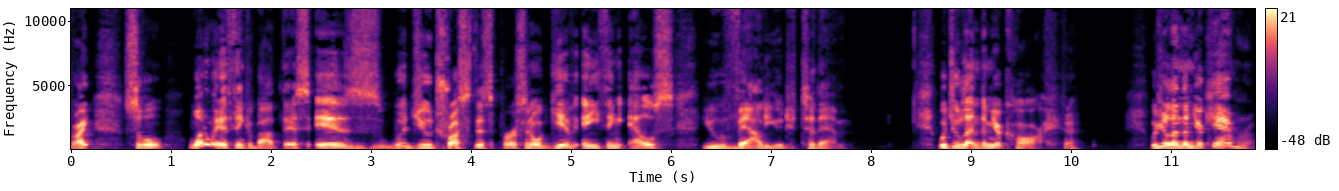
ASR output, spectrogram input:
Right? So one way to think about this is, would you trust this person or give anything else you valued to them? Would you lend them your car? Would you lend them your camera?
